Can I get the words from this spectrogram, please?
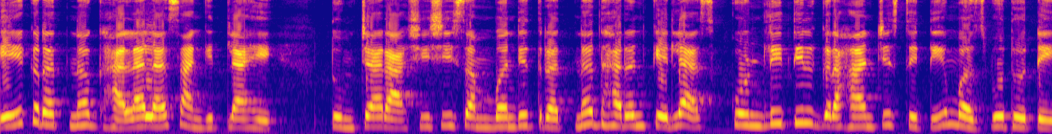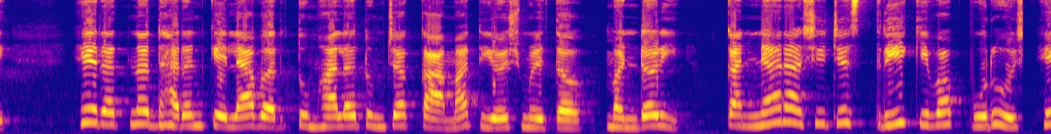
एक रत्न घालायला सांगितले आहे. तुमच्या राशीशी संबंधित रत्न धारण केल्यास कुंडलीतील ग्रहांची स्थिती मजबूत होते. हे रत्न धारण केल्यावर तुम्हाला तुमच्या कामात यश मिळतं. मंडळी कन्या राशीचे स्त्री किंवा पुरुष हे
